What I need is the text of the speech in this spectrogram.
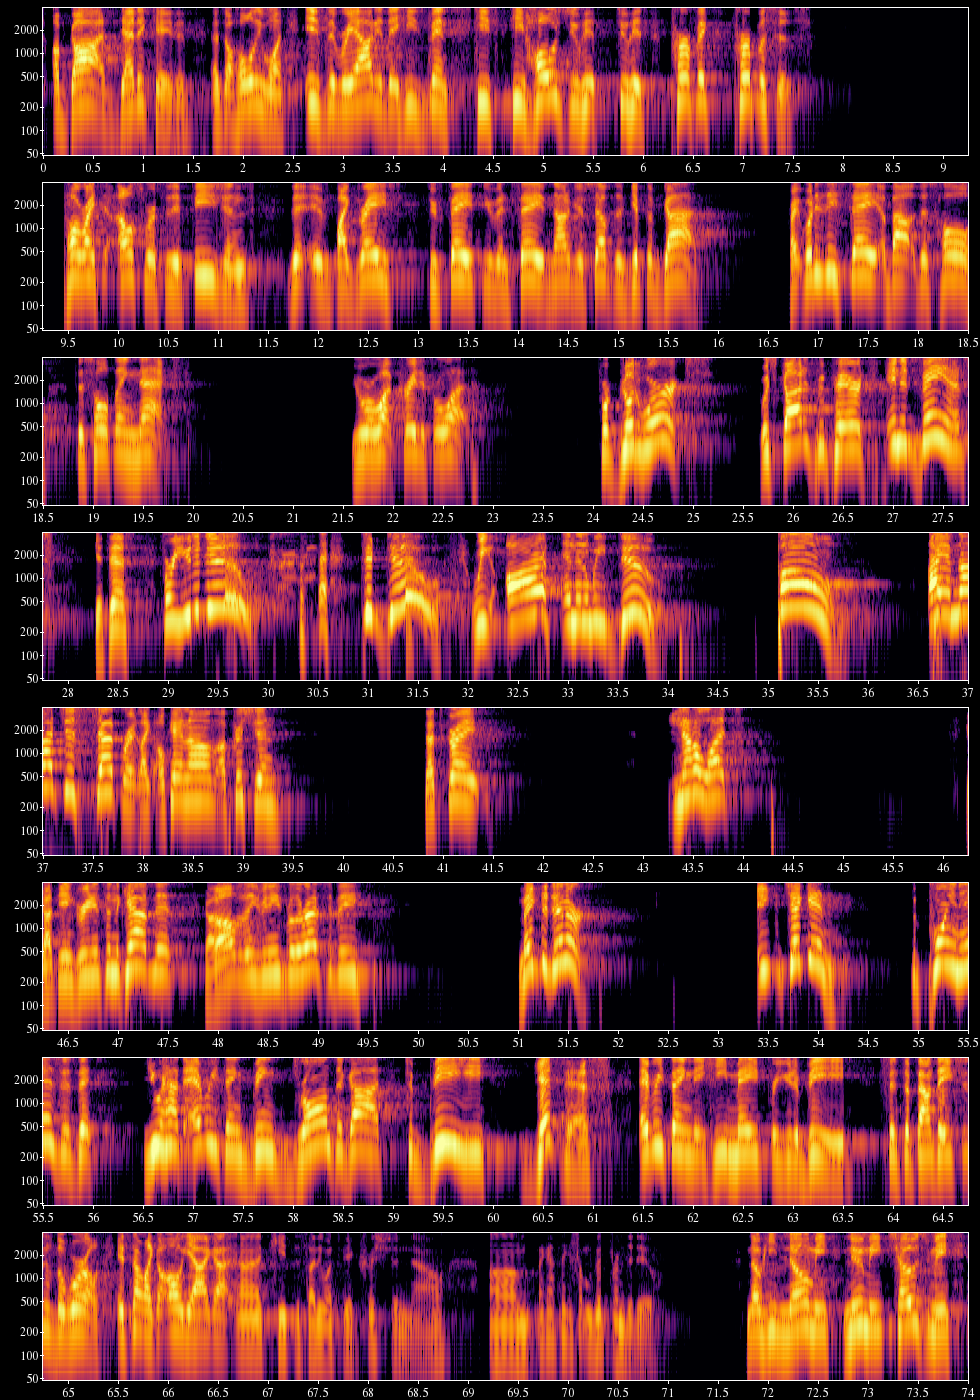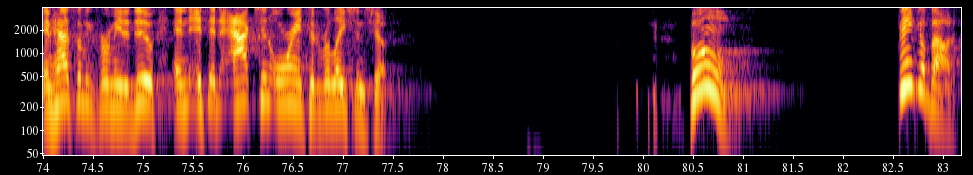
of God, dedicated as a holy one, is the reality that He's been, He's, He holds you to His perfect purposes. Paul writes elsewhere to the Ephesians that if by grace through faith you've been saved, not of yourselves, as gift of God. Right? What does he say about this whole, this whole thing next? You were what? Created for what? For good works, which God has prepared in advance get this, for you to do. to do. We are and then we do. Boom! I am not just separate, like, okay, now I'm a Christian. That's great. Now what? Got the ingredients in the cabinet, got all the things we need for the recipe. Make the dinner. Eat the chicken. The point is, is that you have everything being drawn to God to be, get this, everything that He made for you to be since the foundation of the world. It's not like, oh, yeah, I got, uh, Keith decided he wants to be a Christian now. Um, I got to think of something good for him to do. No, he know me, knew me, chose me, and has something for me to do, and it's an action oriented relationship. Boom. Think about it.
